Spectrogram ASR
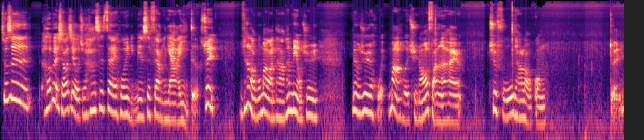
就是河北小姐，我觉得她是在婚姻里面是非常压抑的，所以你看老公骂完她，她没有去没有去回骂回去，然后反而还去服务她老公。对，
